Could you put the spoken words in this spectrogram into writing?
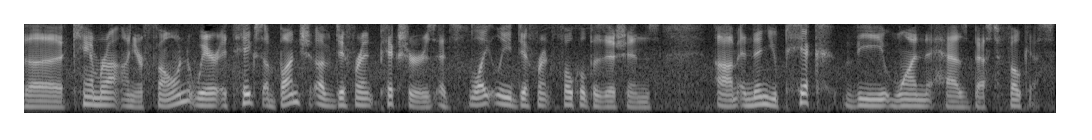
the camera on your phone where it takes a bunch of different pictures at slightly different focal positions um, and then you pick the one that has best focus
